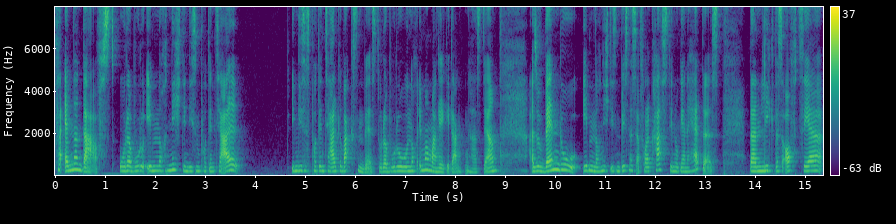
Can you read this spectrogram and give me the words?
verändern darfst oder wo du eben noch nicht in diesem Potenzial in dieses Potenzial gewachsen bist oder wo du noch immer Mangelgedanken hast, ja? Also wenn du eben noch nicht diesen Business-Erfolg hast, den du gerne hättest, dann liegt das oft sehr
